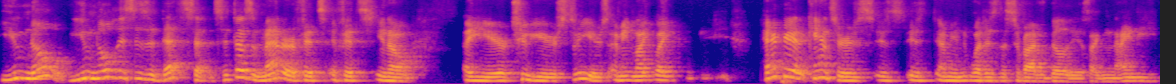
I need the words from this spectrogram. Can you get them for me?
you know you know this is a death sentence. It doesn't matter if it's if it's you know a year two years three years. I mean like like pancreatic cancer is is, is i mean what is the survivability? It's like 90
